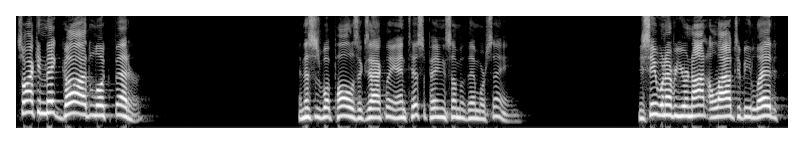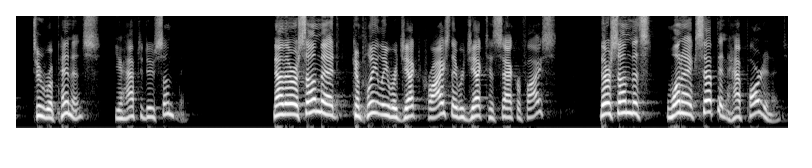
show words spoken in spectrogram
so I can make God look better. And this is what Paul is exactly anticipating some of them were saying. You see, whenever you're not allowed to be led to repentance, you have to do something. Now, there are some that completely reject Christ, they reject his sacrifice. There are some that want to accept it and have part in it,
